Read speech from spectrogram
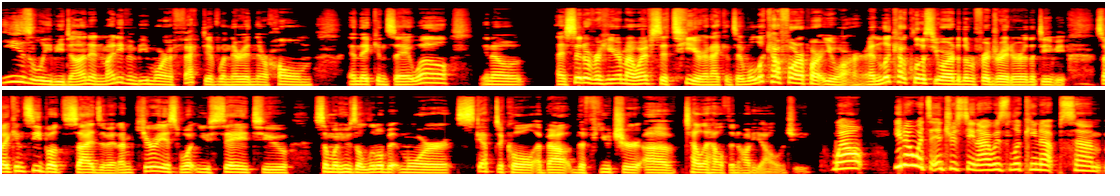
easily be done and might even be more effective when they're in their home and they can say well you know I sit over here, my wife sits here, and I can say, well, look how far apart you are, and look how close you are to the refrigerator or the TV. So I can see both sides of it. I'm curious what you say to someone who's a little bit more skeptical about the future of telehealth and audiology. Well, you know what's interesting? I was looking up some,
